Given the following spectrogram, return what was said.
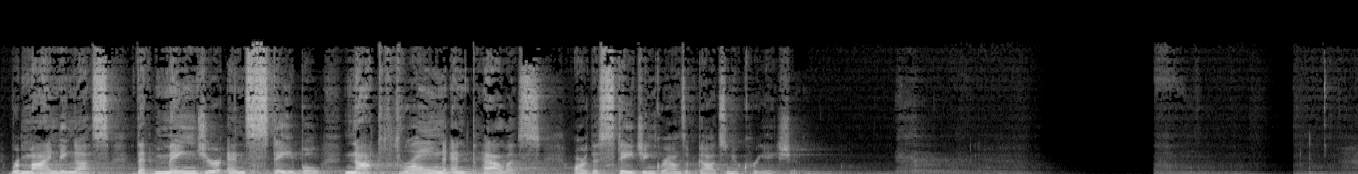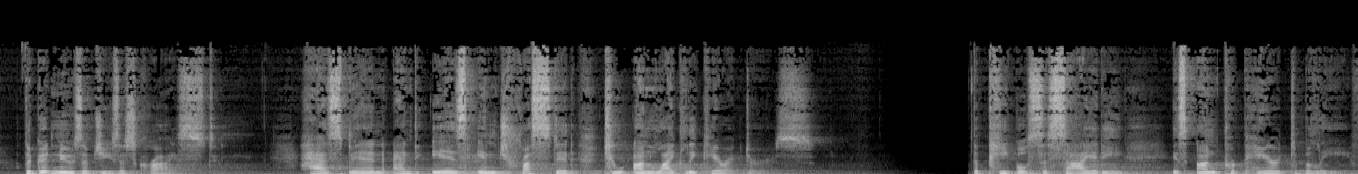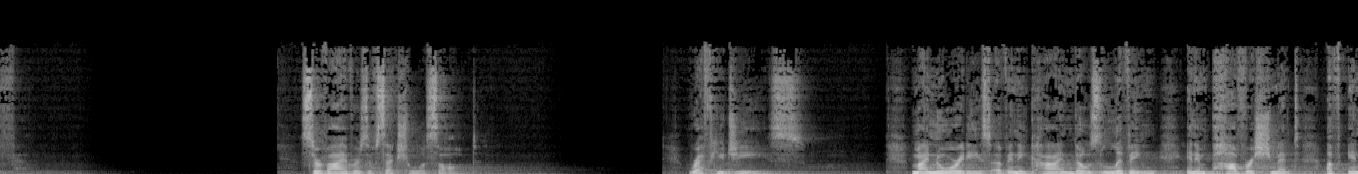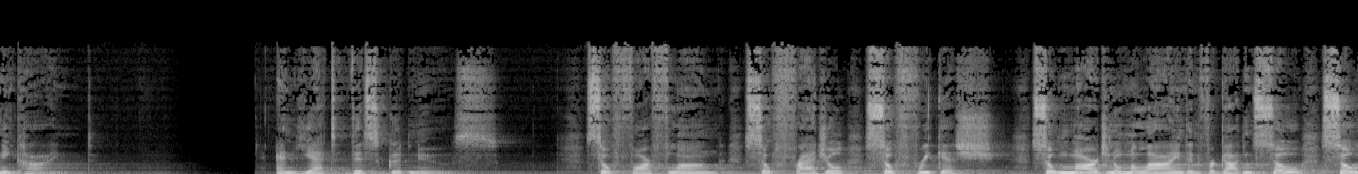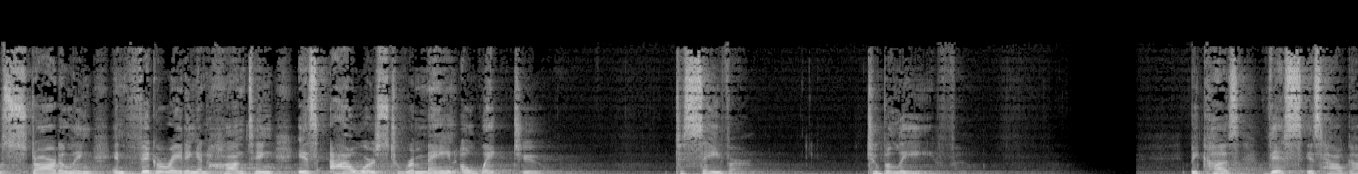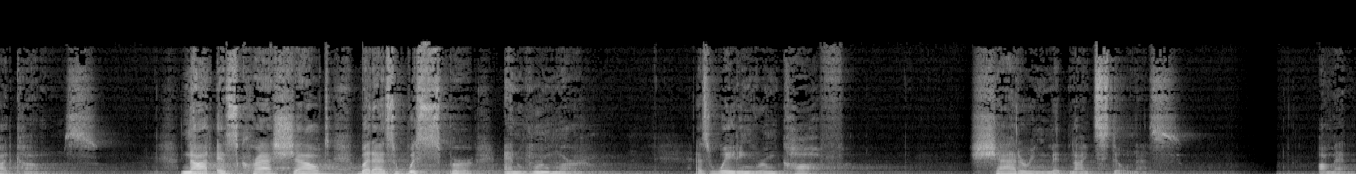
Reminding us that manger and stable, not throne and palace, are the staging grounds of God's new creation. The good news of Jesus Christ has been and is entrusted to unlikely characters. The people society is unprepared to believe. Survivors of sexual assault, refugees, minorities of any kind, those living in impoverishment of any kind and yet, this good news, so far flung, so fragile, so freakish, so marginal, maligned, and forgotten, so, so startling, invigorating, and haunting, is ours to remain awake to, to savor, to believe. Because this is how God comes not as crash shout, but as whisper and rumor, as waiting room cough, shattering midnight stillness. Amen.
